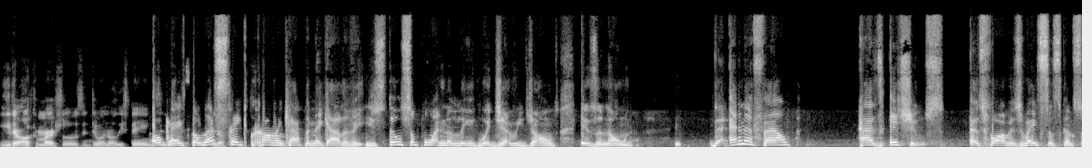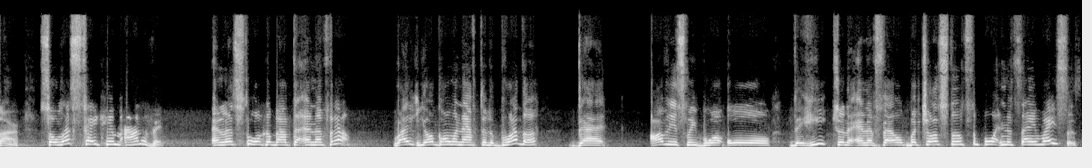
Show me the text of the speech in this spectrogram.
either on commercials and doing all these things Okay, then so let's know take Colin Kaepernick out of it. You're still supporting the league where Jerry Jones is an owner. The NFL has issues as far as race is concerned. So let's take him out of it and let's talk about the NFL, right? You're going after the brother that obviously brought all the heat to the NFL, but you're still supporting the same races.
